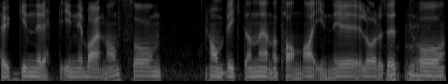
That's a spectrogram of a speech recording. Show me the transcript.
høgg han rett inn i beina hans. Og han fikk den ene tanna inn i låret sitt. Og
